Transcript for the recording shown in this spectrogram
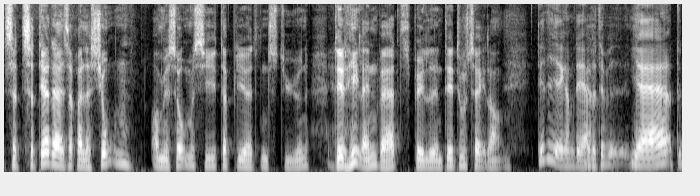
Så, så der er der altså relationen, om jeg så må sige, der bliver den styrende. Ja. Det er et helt andet verdensbillede, end det du taler om. Det ved jeg ikke, om det er. Eller det ved, ja, du,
